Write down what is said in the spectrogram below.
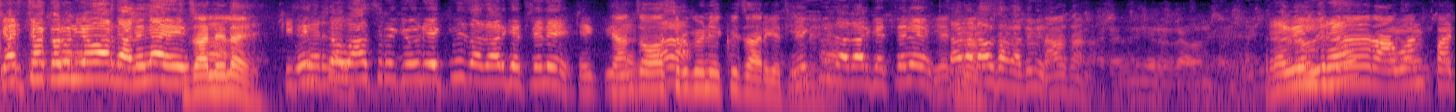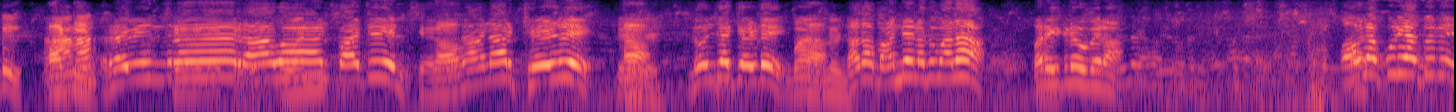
चर्चा करून व्यवहार झालेला आहे. झालेला आहे. त्यांचं वासरू घेऊन एकवीस हजार घेतलेले. त्यांचं वासरू घेऊन एकवीस हजार घेतलेले. एकवीस हजार घेतलेले. सांगा नाव सांगा तुम्ही. रवींद्र रावण पाटील. रवींद्र रावण पाटील. राहणार खेळडे लोणच्या खेळडे दादा मान्य ना तुम्हाला? बरं इकडे उभे राहा. पाहुणा पुढे या तुम्ही?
